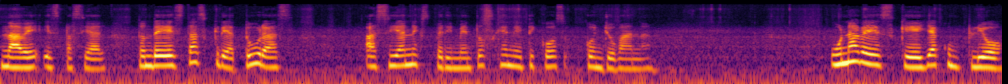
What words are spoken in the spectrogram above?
nave espacial, donde estas criaturas hacían experimentos genéticos con Giovanna. Una vez que ella cumplió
